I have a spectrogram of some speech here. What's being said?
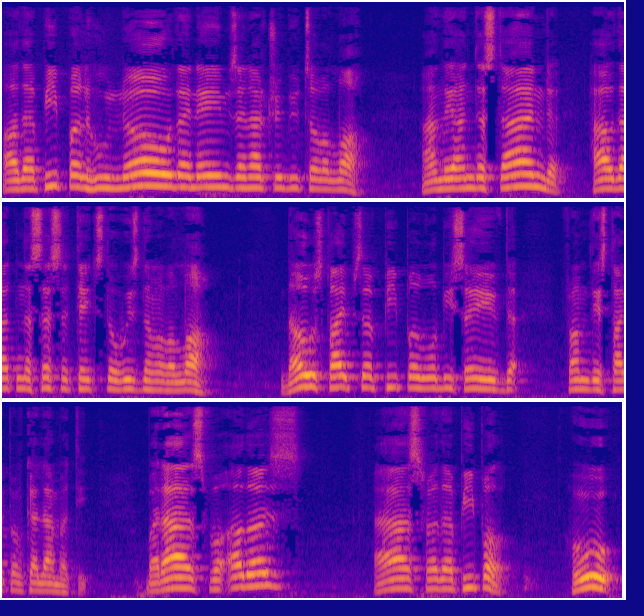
are the people who know the names and attributes of Allah and they understand how that necessitates the wisdom of Allah. Those types of people will be saved from this type of calamity. But as for others, as for the people who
